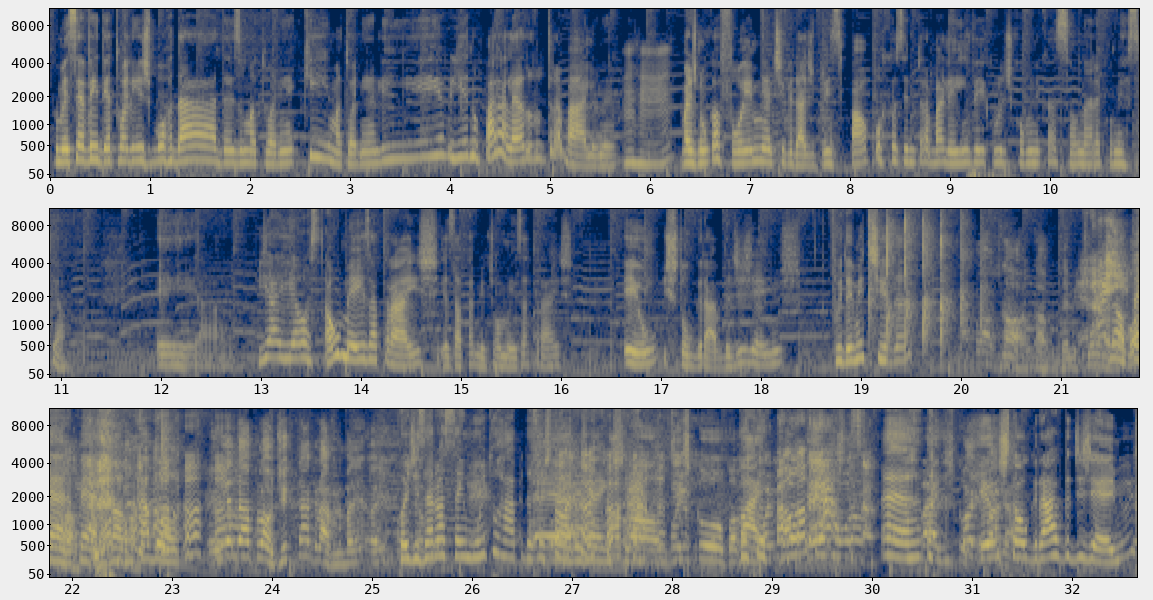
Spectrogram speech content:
comecei a vender toalhinhas bordadas, uma toalhinha aqui, uma toalhinha ali, e ia no paralelo do trabalho, né? Uhum. Mas nunca foi a minha atividade principal, porque eu sempre trabalhei em veículo de comunicação na área comercial. É, e aí, há um mês atrás, exatamente há um mês atrás, eu estou grávida de gêmeos, fui demitida. Aplausos, não, não, demitiu. Peraí. Não, pera, pera, vamos, acabou. Eu ia dar aplaudir que tá grávida, mas aí... Foi de 0 a 100 muito rápido essa história, gente. bom, desculpa, vai. Foi uma montanha russa. É. Vai, desculpa. Eu estou grávida de gêmeos.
